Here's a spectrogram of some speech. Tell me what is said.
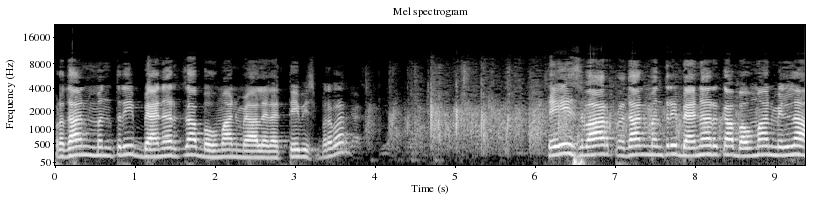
प्रधानमंत्री बॅनरचा बहुमान मिळालेला आहे. तेवीस बरोबर? तेईस बार प्रधानमंत्री बैनर का बहुमान मिलना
